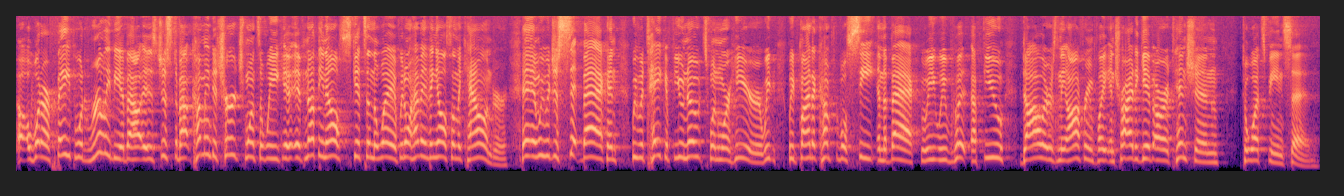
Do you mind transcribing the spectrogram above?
uh, what our faith would really be about is just about coming to church once a week if nothing else gets in the way, if we don't have anything else on the calendar. And we would just sit back and we would take a few notes when we're here. We'd, we'd find a comfortable seat in the back. We, we put a few dollars in the offering plate and try to give our attention to what's being said.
